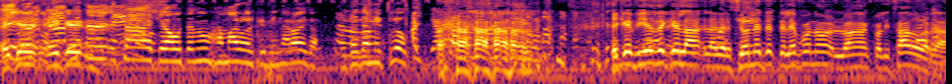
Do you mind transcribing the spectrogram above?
es que, es que, Usted, usted- que usted no jamás lo discriminar, oiga. Usted es de mi club. es que fíjese que la, la versión de este teléfono lo han actualizado, ¿verdad?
